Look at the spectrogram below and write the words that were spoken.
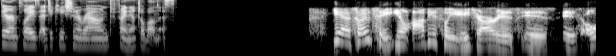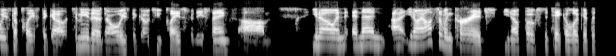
their employees education around financial wellness? Yeah, so I would say, you know, obviously HR is is is always the place to go. To me, they're they're always the go-to place for these things. Um, you know, and and then uh, you know, I also encourage you know folks to take a look at the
